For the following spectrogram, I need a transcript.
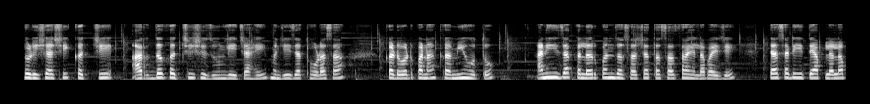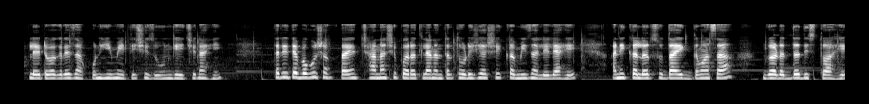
थोडीशी अशी कच्ची अर्ध कच्ची शिजवून घ्यायची आहे. म्हणजे हिचा थोडासा कडवटपणा कमी होतो. आणि हिचा कलर पण जसाच्या तसाच राहिला पाहिजे. त्यासाठी इथे आपल्याला प्लेट वगैरे झाकून ही मेथी शिजवून घ्यायची नाही. तर इथे बघू शकताय छान अशी परतल्यानंतर थोडीशी अशी कमी झालेली आहे आणि कलरसुद्धा एकदम असा गडद दिसतो आहे.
